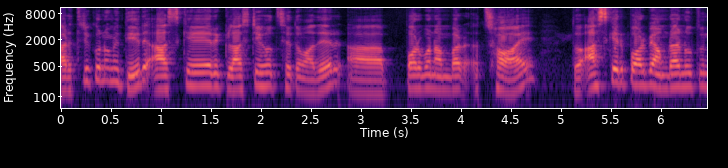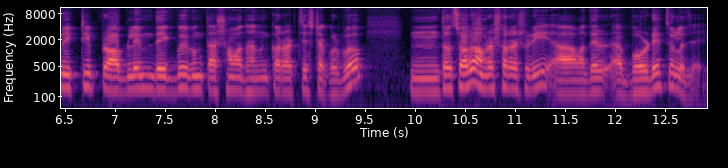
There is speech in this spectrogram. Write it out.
আর ত্রিকোণমিতির আজকের ক্লাসটি হচ্ছে তোমাদের পর্ব নাম্বার ছয়। তো আজকের পর্বে আমরা নতুন একটি প্রবলেম দেখব এবং তার সমাধান করার চেষ্টা করব। তো চলো আমরা সরাসরি আমাদের বোর্ডে চলে যাই।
